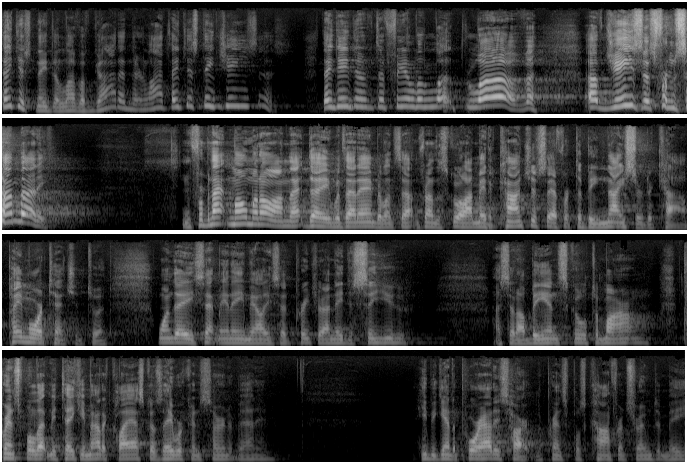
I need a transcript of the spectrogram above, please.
They just need the love of God in their life. They just need Jesus. They need to, to feel the lo- love of Jesus from somebody. And from that moment on, that day with that ambulance out in front of the school, I made a conscious effort to be nicer to Kyle, pay more attention to him. One day he sent me an email. He said, Preacher, I need to see you. I said, I'll be in school tomorrow. Principal let me take him out of class because they were concerned about him. He began to pour out his heart in the principal's conference room to me,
